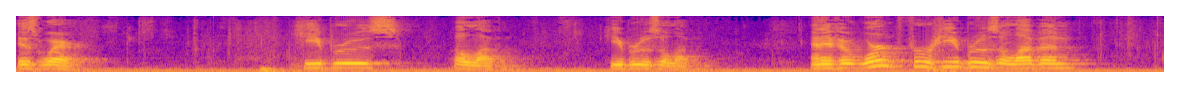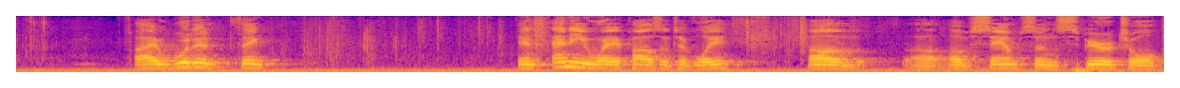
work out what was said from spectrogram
is where? Hebrews 11. Hebrews 11. And if it weren't for Hebrews 11, I wouldn't think in any way positively of, uh, of Samson's spiritual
